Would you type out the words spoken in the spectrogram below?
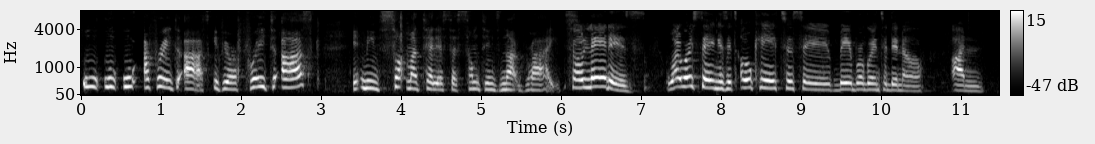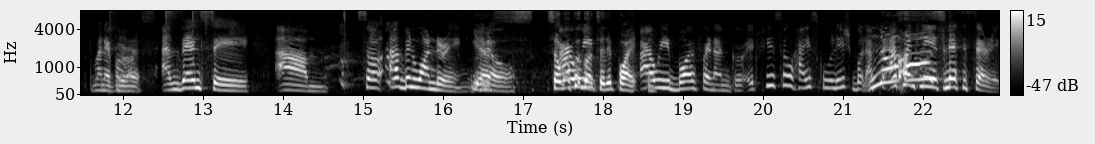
who, who, who afraid to ask. If you're afraid to ask, it means something I tell you says something's not right. So, ladies, what we're saying is it's okay to say, babe, we're going to dinner on whenever. Yes. And then say, um, so I've been wondering, you know. Yes. So we could go to the point. Are we boyfriend and girl? It feels so high schoolish, but No, apparently it's necessary.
